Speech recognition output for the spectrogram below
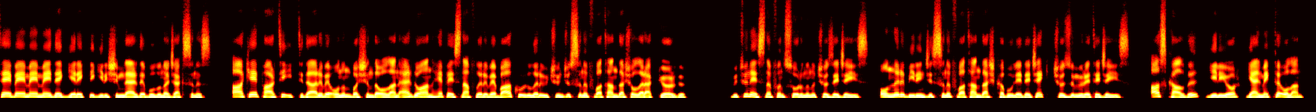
TBMM'de gerekli girişimlerde bulunacaksınız. AK Parti iktidarı ve onun başında olan Erdoğan hep esnafları ve Bağkurluları üçüncü sınıf vatandaş olarak gördü. Bütün esnafın sorununu çözeceğiz. Onları birinci sınıf vatandaş kabul edecek, çözüm üreteceğiz. Az kaldı, geliyor, gelmekte olan.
